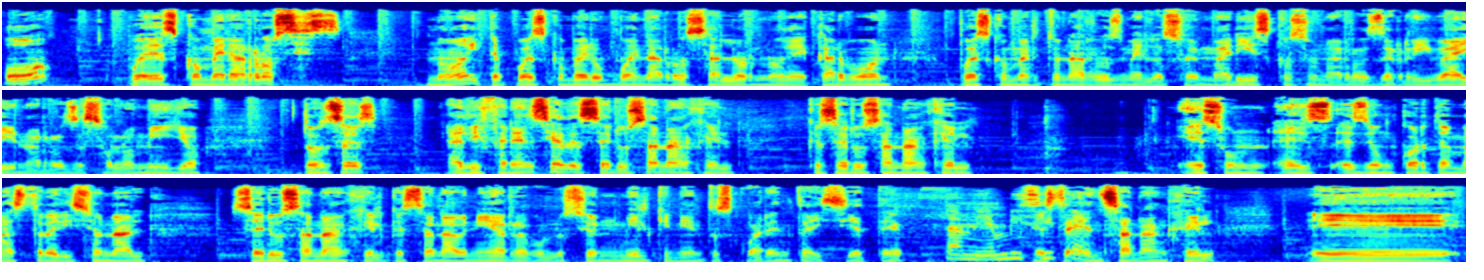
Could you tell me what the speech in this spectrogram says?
O puedes comer arroces. ¿No? Y te puedes comer un buen arroz al horno de carbón, puedes comerte un arroz meloso de mariscos, un arroz de riba y un arroz de solomillo. Entonces, a diferencia de Ceru San Ángel, que Ceru San Ángel es, un, es, de un corte más tradicional, Ceru San Ángel, que está en Avenida Revolución 1547. También visita. Este, en San Ángel. Eh,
